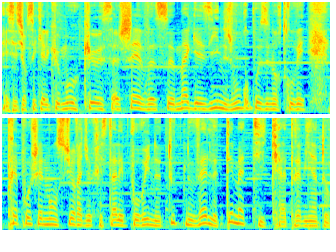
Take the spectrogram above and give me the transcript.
Et c'est sur ces quelques mots que s'achève ce magazine. Je vous propose de nous retrouver très prochainement sur Radio Cristal et pour une toute nouvelle thématique. À très bientôt.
